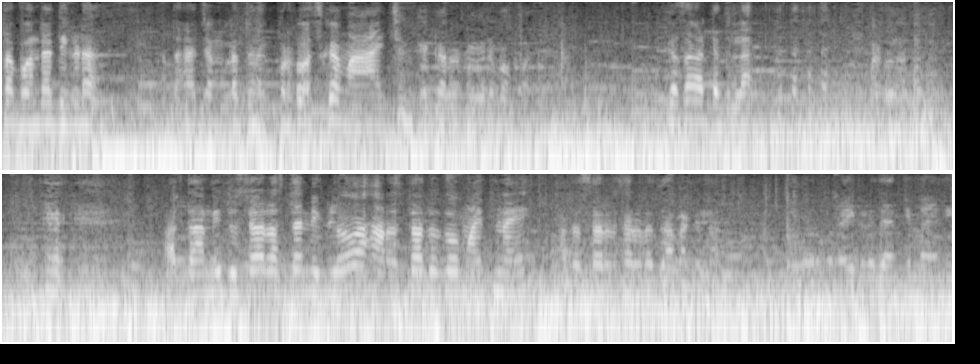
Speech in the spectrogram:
रस्ता बंद आहे तिकडं. आता हा जंगलातून एक प्रवास का माय चंक करून वगैरे बाप्पा कसं वाटतं तुला? आता आम्ही दुसऱ्या रस्त्याने निघलो. हा रस्ता तर तो माहीत नाही. आता सरळ सरळ जा लागला बरोबर इकडे त्यांची माहिती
